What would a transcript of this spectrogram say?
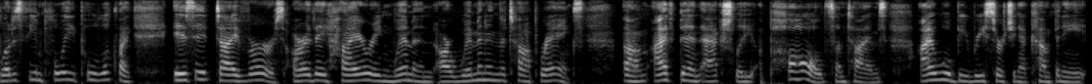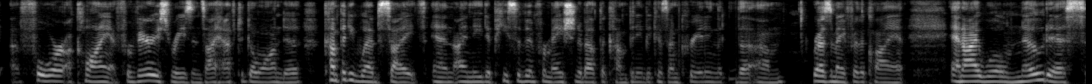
what does the employee pool look like? Is it diverse? Are they hiring women? Are women in the top ranks? Um, I've been actually appalled sometimes. I will be researching a company uh, for a client for various reasons. I have to go on to company websites and I need a piece of information about the company because I'm creating the, the um, resume for the client. And I will notice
